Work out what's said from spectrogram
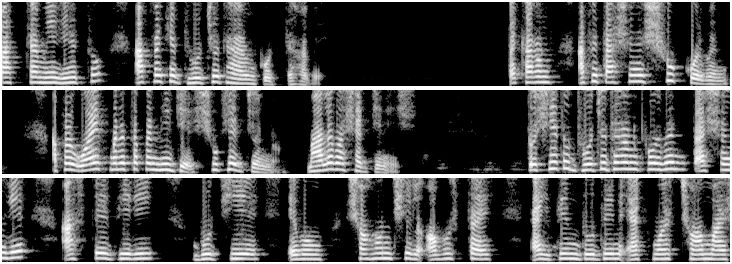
বাচ্চা মেয়ে যেহেতু, আপনাকে ধৈর্য ধারণ করতে হবে। তার কারণ আপনি তার সঙ্গে সুখ করবেন। আপনার ওয়াইফ মানে তো আপনার নিজের, সুখের জন্য, ভালোবাসার জিনিস। তো সে তো ধৈর্য ধারণ করবেন তার সঙ্গে আস্তে ধীরে বুঝিয়ে এবং সহনশীল অবস্থায় একদিন, দুদিন, এক মাস, ছ মাস,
